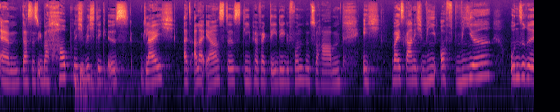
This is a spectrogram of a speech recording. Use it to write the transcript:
ähm, dass es überhaupt nicht wichtig ist, gleich als allererstes die perfekte Idee gefunden zu haben. Ich weiß gar nicht, wie oft wir unsere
